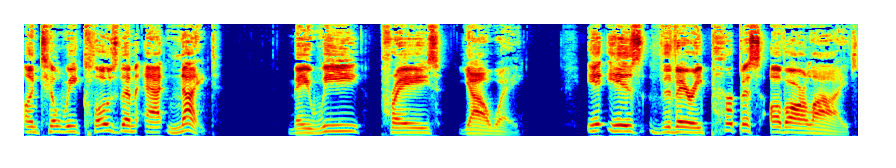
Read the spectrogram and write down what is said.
until we close them at night, may we praise Yahweh. It is the very purpose of our lives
